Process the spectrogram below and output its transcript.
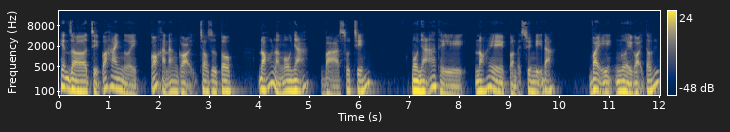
Hiện giờ chỉ có hai người có khả năng gọi cho Dư Tô. Đó là Ngô Nhã và số 9. Ngô Nhã thì nói còn phải suy nghĩ đã. Vậy người gọi tới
